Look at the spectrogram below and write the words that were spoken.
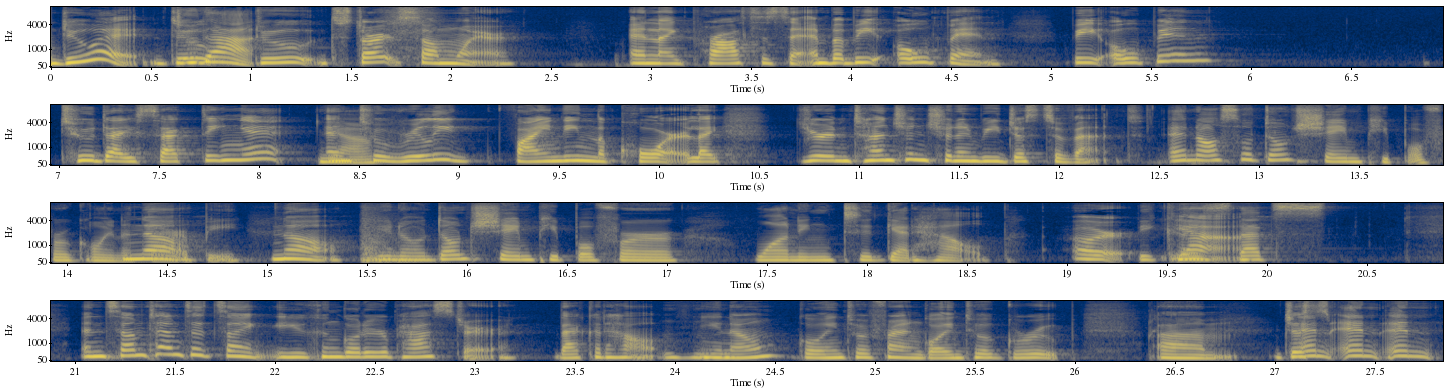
Do it. Do, that. Do start somewhere and like process it and but be open. Be open to dissecting it and Yeah. to really finding the core. Like your intention shouldn't be just to vent. And also don't shame people for going to No. therapy. No. You know, don't shame people for wanting to get help Or because yeah. that's and sometimes it's like you can go to your pastor. That could help, Mm-hmm. you know, going to a friend, going to a group. Um just and and and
